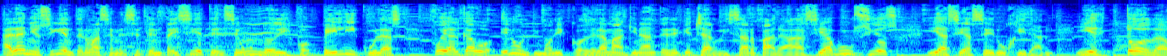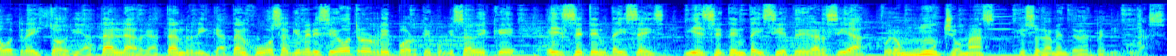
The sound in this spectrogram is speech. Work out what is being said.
Al año siguiente, nomás en el 77, el segundo disco, Películas, fue al cabo el último disco de la máquina antes de que Charlie zarpara hacia Bucios y hacia Cerú Girán. Y es toda otra historia, tan larga, tan rica, tan jugosa que merece otro reporte, porque sabes que el 76 y el 77 de García fueron mucho más que solamente ver películas.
